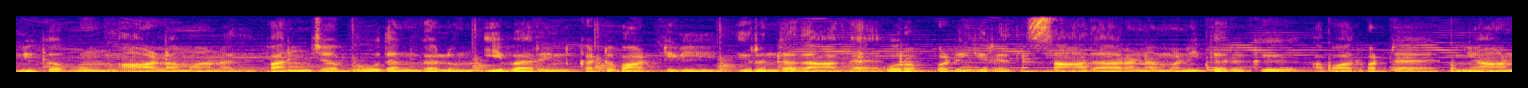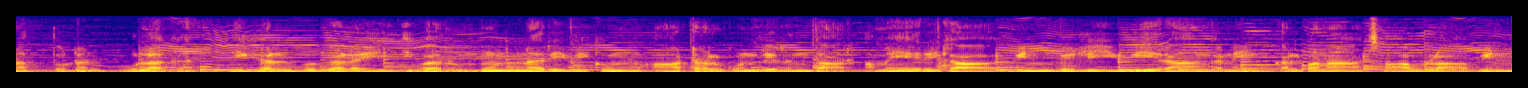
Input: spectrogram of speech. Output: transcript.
மிகவும் ஆழமானது. பஞ்சபூதங்களும் இவரின் கட்டுப்பாட்டில் இருந்ததாக கூறப்படுகிறது. சாதாரண மனிதருக்கு அப்பாற்பட்ட ஞானத்துடன் உலக நிகழ்வுகளை இவர் முன்னறிவிக்கும் ஆற்றல் கொண்டிருந்தார். அமெரிக்கா விண்வெளி வீராங்கனை கல்பனா சாவ்லாவின்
